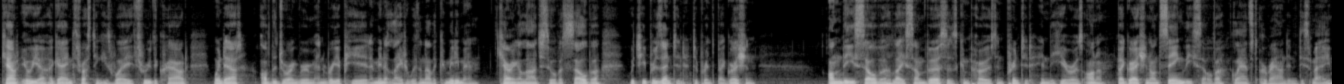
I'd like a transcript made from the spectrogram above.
Count Ilya, again thrusting his way through the crowd, went out of the drawing room and reappeared a minute later with another committee man, carrying a large silver salver, which he presented to Prince Bagration. On the salver lay some verses composed and printed in the hero's honour. Bagration, on seeing the salver, glanced around in dismay,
